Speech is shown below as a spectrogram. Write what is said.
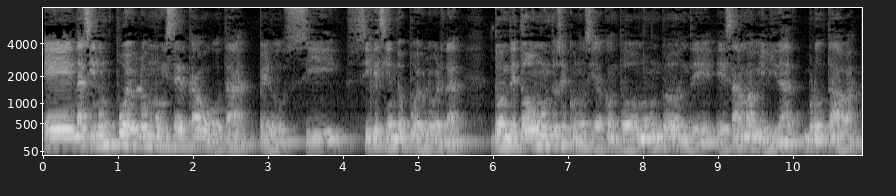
Nací en un pueblo muy cerca a Bogotá, pero sí sigue siendo pueblo, ¿verdad? Donde todo mundo se conocía con todo mundo, donde esa amabilidad brotaba,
